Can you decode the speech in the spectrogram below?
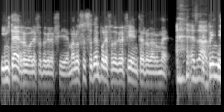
interrogo le fotografie, ma allo stesso tempo le fotografie interrogano me. esatto. E quindi,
